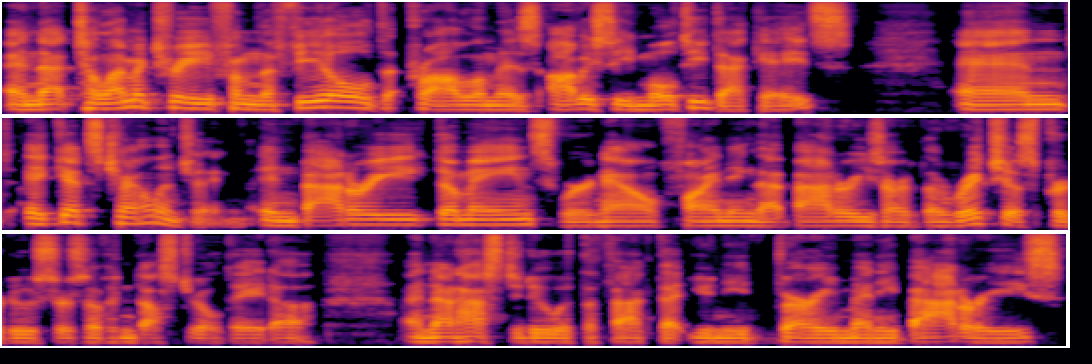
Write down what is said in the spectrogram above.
And that telemetry from the field problem is obviously multi decades. And it gets challenging. In battery domains, we're now finding that batteries are the richest producers of industrial data. And that has to do with the fact that you need very many batteries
